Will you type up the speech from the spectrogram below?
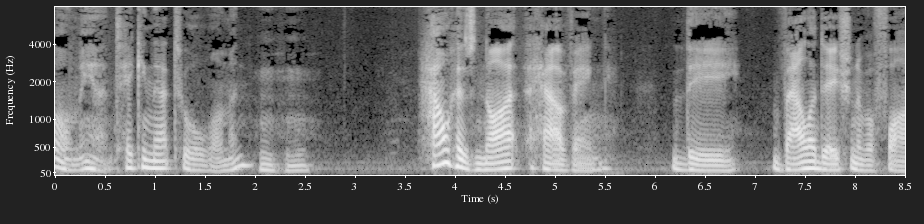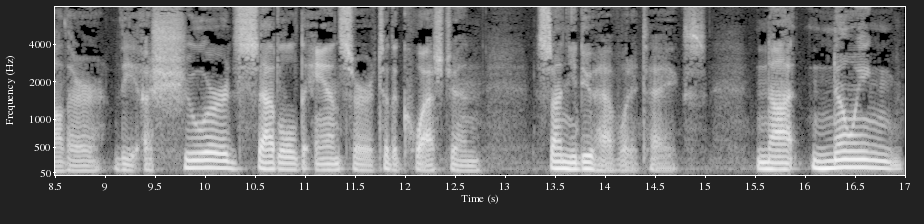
Oh man, taking that to a woman. Mm-hmm. How has not having the validation of a father, the assured, settled answer to the question, son, you do have what it takes, not knowing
